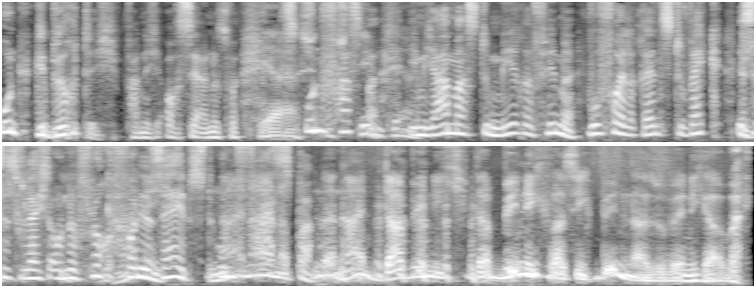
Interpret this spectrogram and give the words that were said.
Und gebürtig fand ich auch sehr eindrucksvoll. Ja, das ist unfassbar. stimmt, ja. Im Jahr machst du mehrere Filme. Wovor rennst du weg? Ist es vielleicht auch eine Flucht Gar vor dir nicht. selbst? Nein, nein, Unfassbar. nein, nein, da bin ich, da bin ich, was ich bin. Also wenn ich arbeite,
